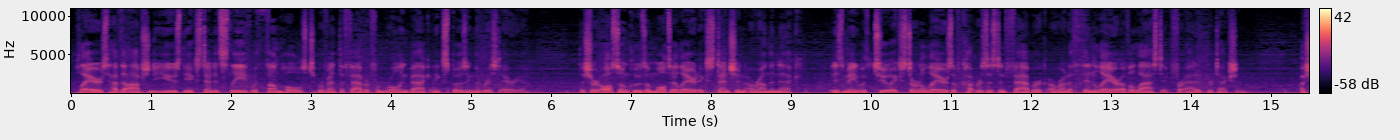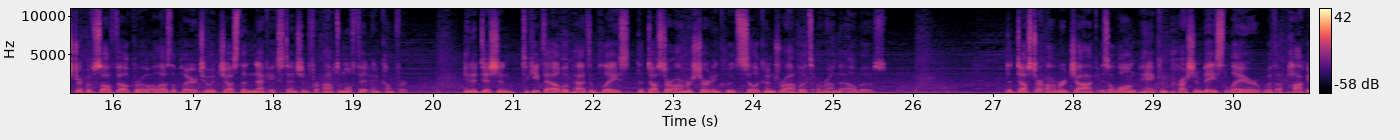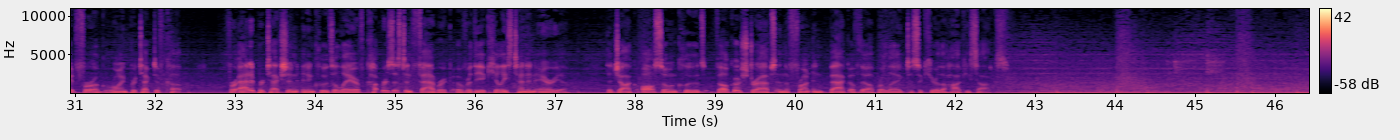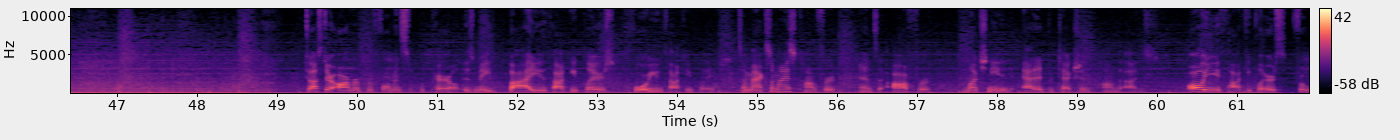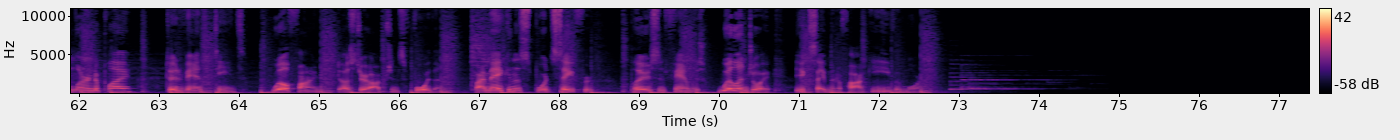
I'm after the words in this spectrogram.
Players have the option to use the extended sleeve with thumb holes to prevent the fabric from rolling back and exposing the wrist area. The shirt also includes a multi-layered extension around the neck. It is made with two external layers of cut-resistant fabric around a thin layer of elastic for added protection. A strip of soft Velcro allows the player to adjust the neck extension for optimal fit and comfort. In addition, to keep the elbow pads in place, the Duzter Armor shirt includes silicone droplets around the elbows. The Duzter Armor Jock is a long pant compression based layer with a pocket for a groin protective cup. For added protection, it includes a layer of cut resistant fabric over the Achilles tendon area. The Jock also includes Velcro straps in the front and back of the upper leg to secure the hockey socks. Duzter Armor Performance Apparel is made by youth hockey players for youth hockey players to maximize comfort and to offer much needed added protection on the ice. All youth hockey players, from learn to play to advanced teens, will find Duzter options for them. By making the sport safer, players and families will enjoy the excitement of hockey even more.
